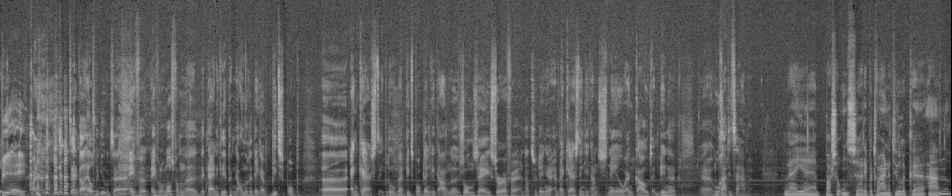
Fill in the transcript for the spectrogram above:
PA. Maar nou, nou ben ik meteen wel heel benieuwd. eh, even, even nog los van eh, de kleine knip en de andere dingen. Beachpop eh, en kerst. Ik bedoel, bij beachpop denk ik aan eh, zon, zee, surfen en dat soort dingen. En bij kerst denk ik aan sneeuw en koud en binnen. Eh, hoe gaat dit samen? Wij eh, passen ons repertoire natuurlijk eh, aan.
